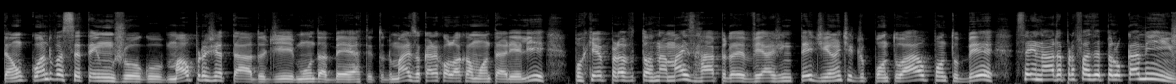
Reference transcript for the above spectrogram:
Então, quando você tem um jogo mal projetado de mundo aberto e tudo mais, o cara coloca uma montaria ali, porque para tornar mais rápido a viagem ter diante do ponto A ao ponto B, sem nada para fazer pelo caminho.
